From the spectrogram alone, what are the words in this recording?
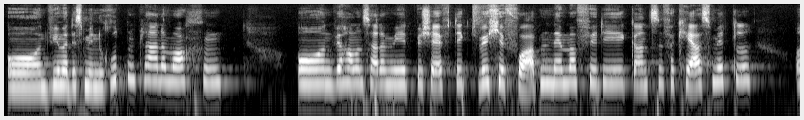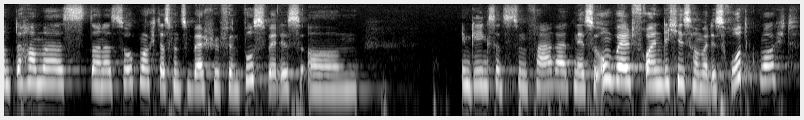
und wie wir das mit dem Routenplaner machen. Und wir haben uns auch damit beschäftigt, welche Farben nehmen wir für die ganzen Verkehrsmittel und da haben wir es dann auch so gemacht, dass man zum Beispiel für einen Bus, weil das ähm, im Gegensatz zum Fahrrad nicht so umweltfreundlich ist, haben wir das rot gemacht.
